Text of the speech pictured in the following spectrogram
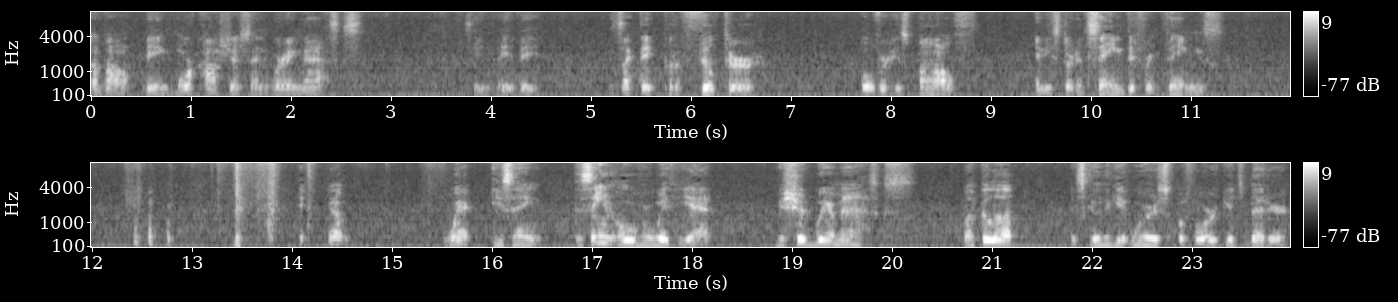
about being more cautious and wearing masks. See, they, they it's like they put a filter over his mouth and he started saying different things. you know, where he's saying this ain't over with yet. We should wear masks. Buckle up. It's going to get worse before it gets better.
